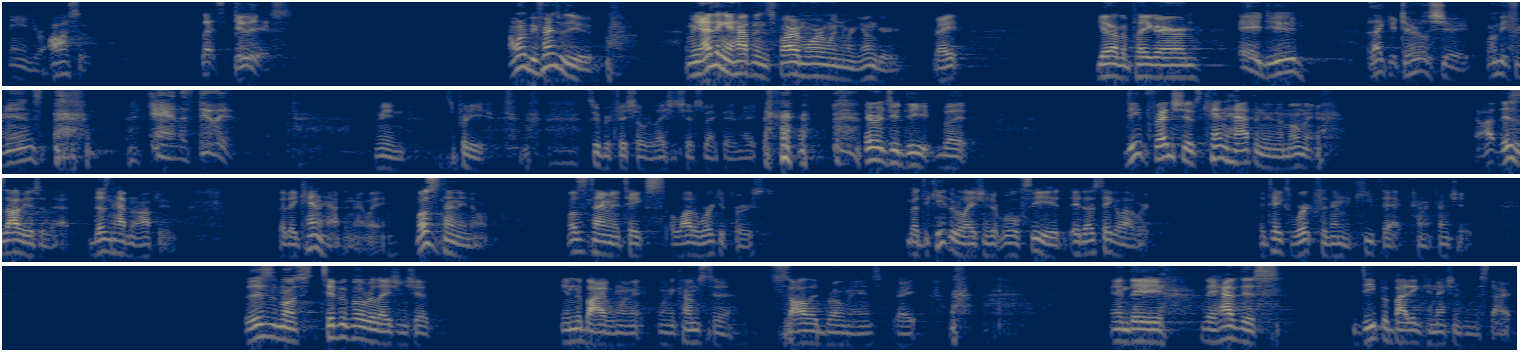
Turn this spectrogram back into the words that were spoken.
man, you're awesome. Let's do this. I want to be friends with you. I mean, I think it happens far more when we're younger, right? Get on the playground. Hey, dude, I like your turtle shirt. Want to be friends? yeah, let's do it. I mean, it's pretty superficial relationships back then, right? they were too deep, but deep friendships can happen in a moment. Uh, this is obvious of that. It doesn't happen often, but they can happen that way. Most of the time, they don't. Most of the time, it takes a lot of work at first. But to keep the relationship, we'll see, it, it does take a lot of work. It takes work for them to keep that kind of friendship. This is the most typical relationship in the Bible when it, when it comes to solid bromance, right? and they, they have this deep, abiding connection from the start.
